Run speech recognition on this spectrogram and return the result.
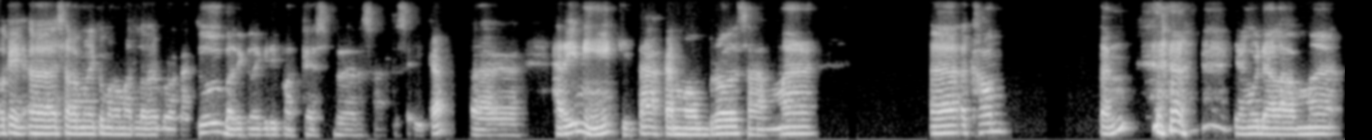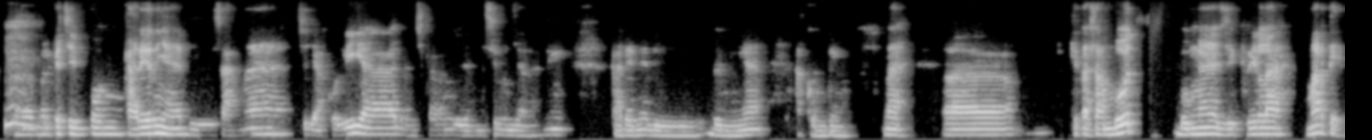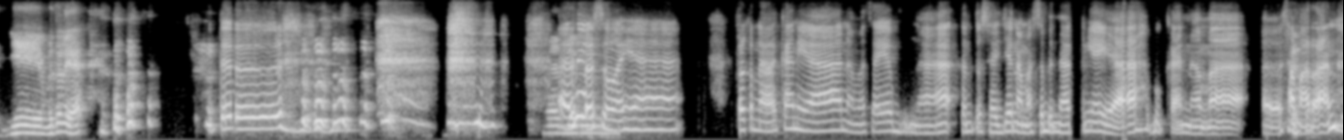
Oke, uh, assalamualaikum warahmatullahi wabarakatuh. Balik lagi di podcast bersatu seikat. Uh, hari ini kita akan ngobrol sama uh, accountant yang udah lama uh, berkecimpung karirnya di sana sejak kuliah dan sekarang juga masih menjalani karirnya di dunia accounting. Nah, uh, kita sambut Bunga Zikrillah Martin. Ye, betul ya? Betul. Halo semuanya. Perkenalkan ya, nama saya Bunga. Tentu saja nama sebenarnya ya, bukan nama uh, samaran.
